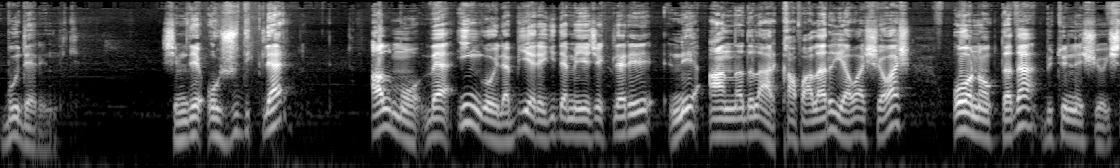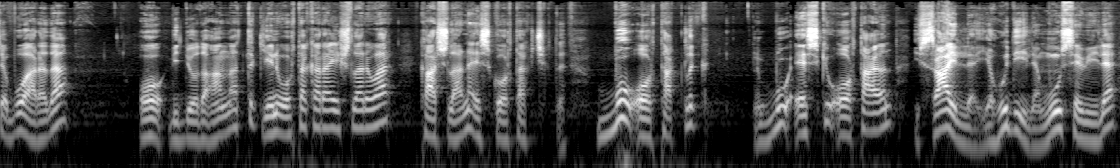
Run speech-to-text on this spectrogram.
bu derinlik. Şimdi o judikler Almo ve Ingo ile bir yere gidemeyeceklerini anladılar. Kafaları yavaş yavaş o noktada bütünleşiyor. İşte bu arada o videoda anlattık. Yeni ortak arayışları var. Karşılarına eski ortak çıktı. Bu ortaklık bu eski ortağın İsrail ile, Yahudi ile, Musevi ile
